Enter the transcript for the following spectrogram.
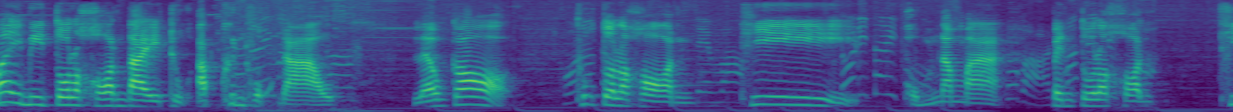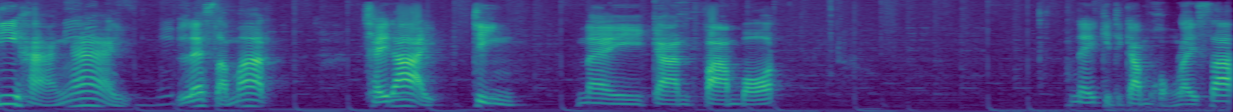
ไม่มีตัวละครใดถูกอัพขึ้น 6 ดาว แล้วก็ทุกตัวละครที่ผมนำมาเป็นตัวละครที่หาง่าย และสามารถใช้ได้จริงในการฟาร์มบอสในกิจกรรมของไลซ่า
